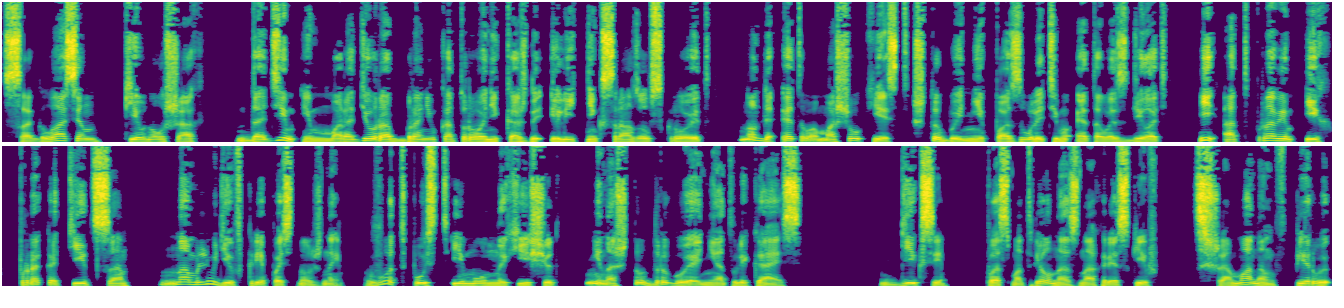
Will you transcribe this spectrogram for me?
Согласен, кивнул Шах. Дадим им мародера, броню которого не каждый элитник сразу вскроет. Но для этого Машух есть, чтобы не позволить ему этого сделать. И отправим их прокатиться. Нам люди в крепость нужны. Вот пусть иммунных ищут, ни на что другое не отвлекаясь. Дикси посмотрел на знахаря Скиф. С шаманом в первую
